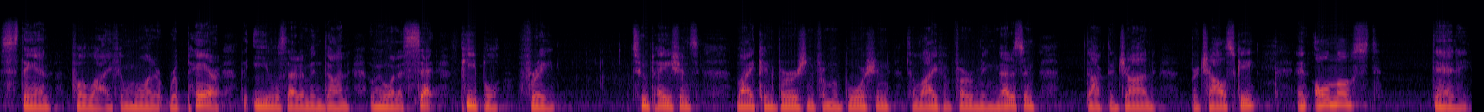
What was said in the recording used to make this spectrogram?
stand for life and we want to repair the evils that have been done and we want to set people free. Two patients, my conversion from abortion to life affirming medicine, Dr. John Bruchalski, and Almost Daddy,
